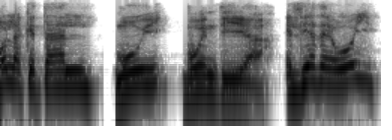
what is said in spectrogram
Hola, ¿qué tal? Muy buen día. El día de hoy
